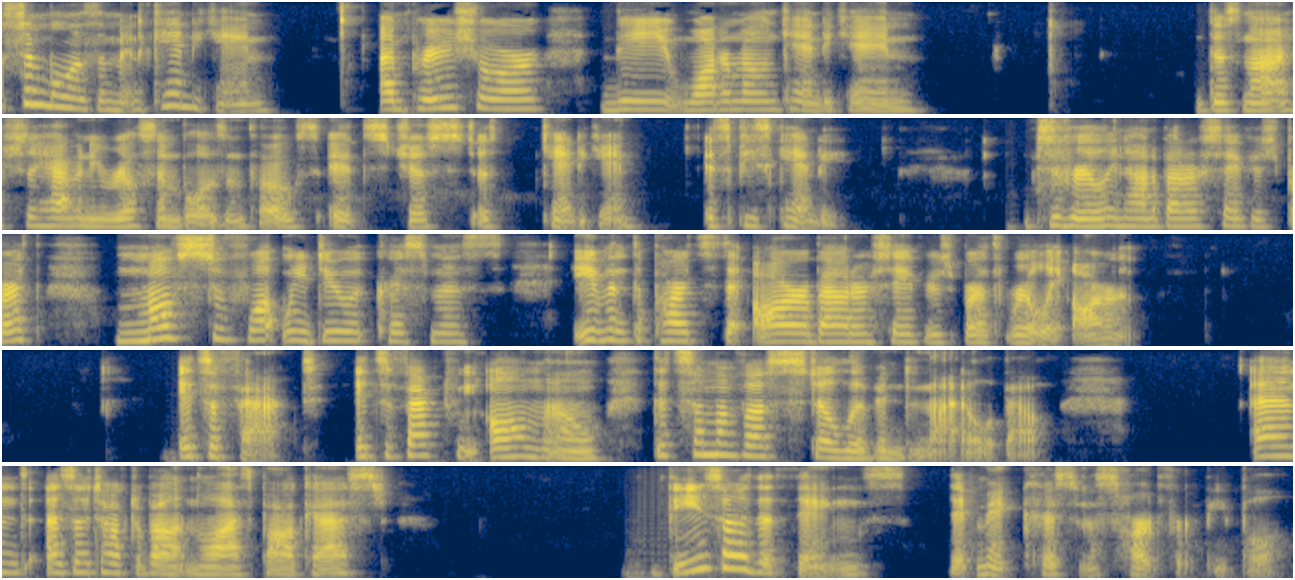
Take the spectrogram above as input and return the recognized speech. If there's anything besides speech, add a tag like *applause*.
symbolism in candy cane, I'm pretty sure the watermelon candy cane does not actually have any real symbolism, folks. It's just a candy cane, it's a piece of candy. It's really not about our Savior's birth. Most of what we do at Christmas even the parts that are about our Savior's birth really aren't. It's a fact. It's a fact we all know that some of us still live in denial about. And as I talked about in the last podcast, these are the things that make Christmas hard for people.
